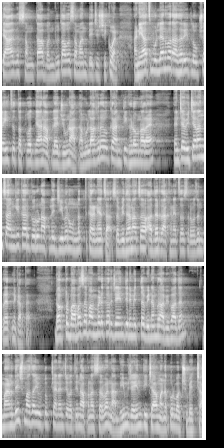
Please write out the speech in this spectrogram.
त्याग समता बंधुता व समानतेची शिकवण आणि याच मूल्यांवर आधारित लोकशाहीचं तत्वज्ञान आपल्या जीवनात आमूलाग्र क्रांती घडवणार आहे. त्यांच्या विचारांचा अंगीकार करून आपले जीवन उन्नत करण्याचा संविधानाचा आदर राखण्याचा सर्वजण प्रयत्न करतात डॉक्टर बाबासाहेब आंबेडकर जयंतीनिमित्त विनम्र अभिवादन. माणदेश माझा यूट्यूब चॅनलच्या वतीनं आपणा सर्वांना भीम जयंतीच्या मनपूर्वक शुभेच्छा.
